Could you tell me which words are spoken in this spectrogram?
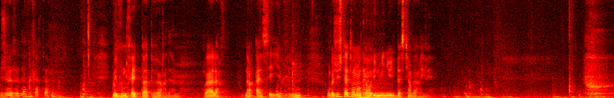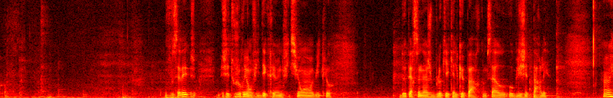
Je veux pas vous faire peur. Mais vous me faites pas peur, Adam. Voilà. Non, asseyez-vous. On va juste attendre encore une minute. Bastien va arriver. Vous savez, j'ai toujours eu envie d'écrire une fiction en huis clos. Deux personnages bloqués quelque part, comme ça, obligés de parler. Ah oui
